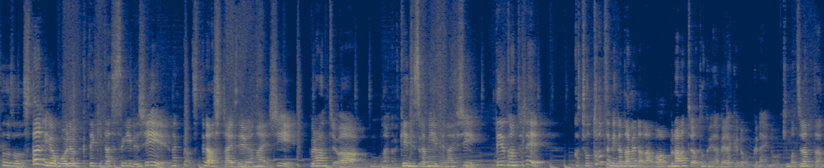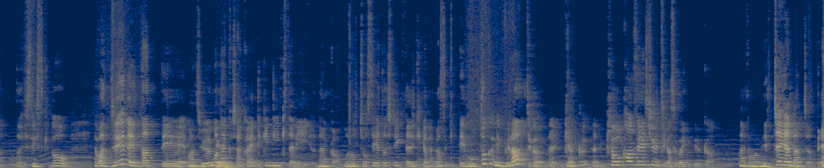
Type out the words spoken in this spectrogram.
そうそう、スタンリーは暴力的だすぎるし、なんかステラは主体性がないし、ブランチはもうなんか現実が見えてないし、っていう感じで、かちょっとずつみんなダメだな、まあ、ブランチは特にダメだけど、ぐらいの気持ちだったんですけど、やっぱ10年経って、まあ、自分もなんか社会的に生きたり、なんかもう女性として生きた時期が長すぎて、もう特にブランチが逆？共感性周知がすごいっていうか、なんかもうめっちゃ嫌になっちゃって。へ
